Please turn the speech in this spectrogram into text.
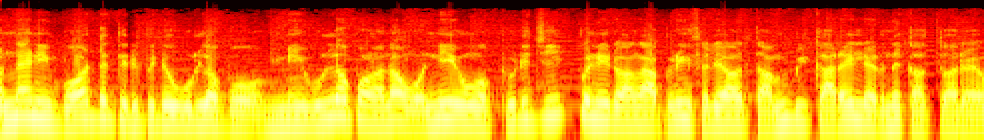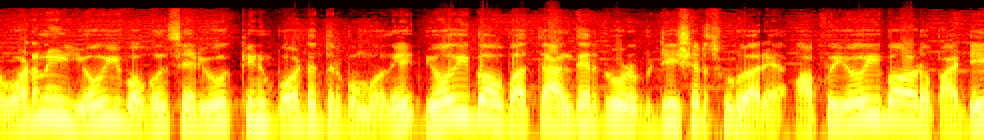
அண்ணா நீ போட்டை திருப்பிட்டு உள்ள போ. நீ உள்ள போனா உடனே இவங்க பிடிச்சி பண்ணிடுவாங்க அப்படின்னு சொல்லி அவர் தம்பி கரையில இருந்து கத்துவாரு. உடனே யோகி பாபு சரி ஓகேன்னு போட்டை திருப்பும் போது யோகி பாபு பார்த்து அங்க இருக்கிற ஒரு பிரிட்டிஷர் சுடுவாரு. அப்ப யோகி பாபோட பாட்டி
